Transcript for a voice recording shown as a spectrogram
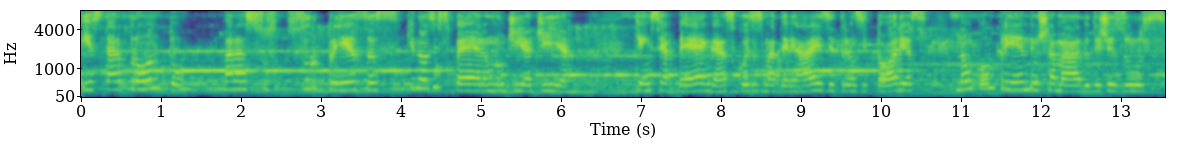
e estar pronto para as surpresas que nos esperam no dia a dia. Quem se apega às coisas materiais e transitórias não compreende o chamado de Jesus.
